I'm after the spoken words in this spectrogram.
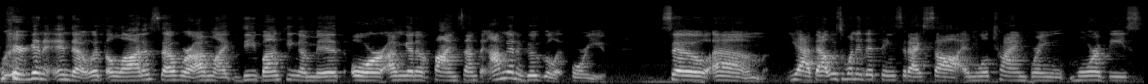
we're going to end up with a lot of stuff where i'm like debunking a myth or i'm going to find something i'm going to google it for you so um, yeah, that was one of the things that I saw, and we'll try and bring more of these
